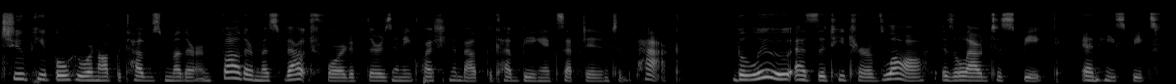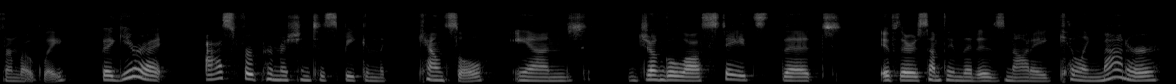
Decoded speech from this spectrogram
two people who are not the cub's mother and father must vouch for it if there's any question about the cub being accepted into the pack. Baloo, as the teacher of law, is allowed to speak, and he speaks for Mowgli. Bagheera asks for permission to speak in the council, and Jungle Law states that if there is something that is not a killing matter,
